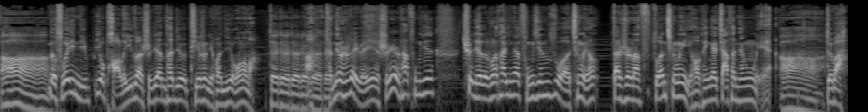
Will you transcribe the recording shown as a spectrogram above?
啊，那所以你又跑了一段时间，它就提示你换机油了嘛？对对对对对肯定是这原因。实际上，它重新，确切的说，它应该重新做清零，但是呢，做完清零以后，它应该加三千公里，啊，对吧？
